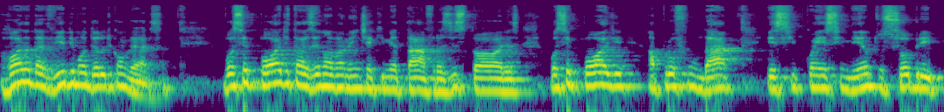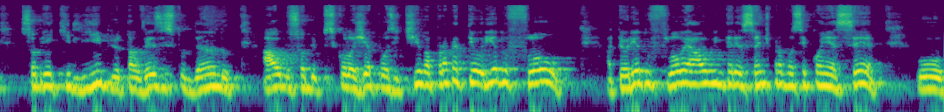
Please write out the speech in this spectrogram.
Roda da vida e modelo de conversa. Você pode trazer novamente aqui metáforas, histórias, você pode aprofundar esse conhecimento sobre, sobre equilíbrio, talvez estudando algo sobre psicologia positiva, a própria teoria do flow. A teoria do flow é algo interessante para você conhecer. O,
